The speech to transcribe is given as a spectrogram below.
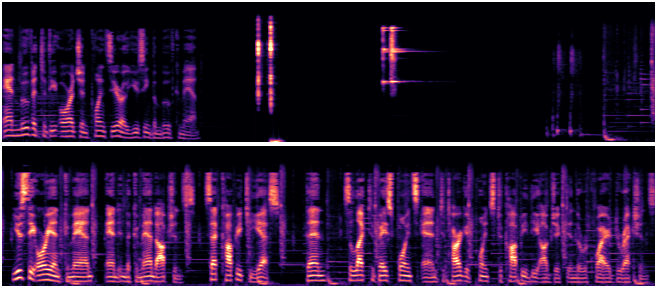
and move it to the origin point 0 using the move command. Use the orient command and in the command options, set copy to yes. Then, select to base points and two target points two copy the object in the required directions.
